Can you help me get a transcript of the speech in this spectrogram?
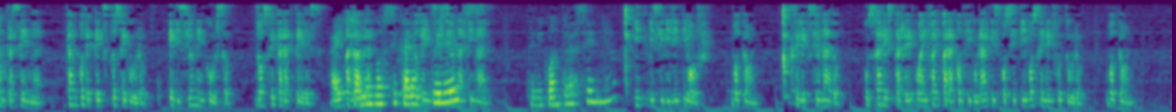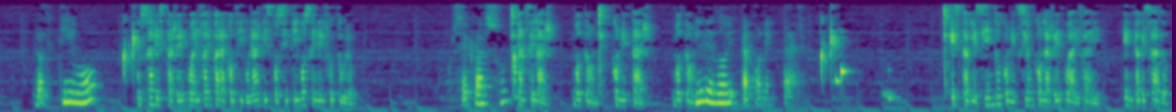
Contraseña. Campo de texto seguro. Edición en curso. 12 caracteres. Ahí están los 12 Punto de inserción al caracteres final. de mi contraseña. If Visibility Off. Botón. Seleccionado. Usar esta red Wi-Fi para configurar dispositivos en el futuro. Botón. Lo activo, Usar esta red Wi-Fi para configurar dispositivos en el futuro. por si acaso, Cancelar. Botón. Conectar. y Botón. le doy a conectar. Estableciendo conexión con la red Wi-Fi. Encabezado.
